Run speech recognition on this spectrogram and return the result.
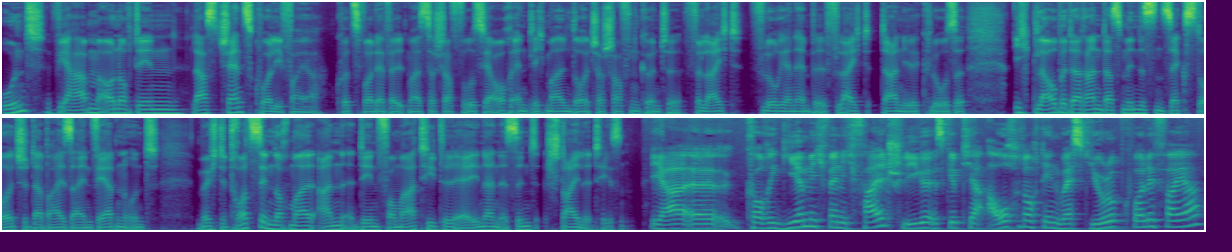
Und wir haben auch noch den Last Chance Qualifier kurz vor der Weltmeisterschaft, wo es ja auch endlich mal ein Deutscher schaffen könnte. Vielleicht Florian Hempel, vielleicht Daniel Klose. Ich glaube daran, dass mindestens sechs Deutsche dabei sein werden und möchte trotzdem nochmal an den Formattitel erinnern. Es sind steile Thesen. Ja, äh, korrigier mich, wenn ich falsch liege. Es gibt ja auch noch den West Europe Qualifier.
